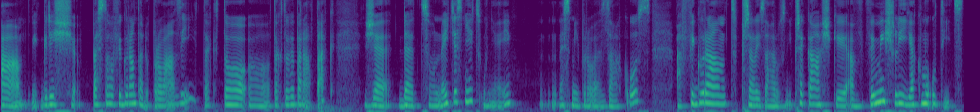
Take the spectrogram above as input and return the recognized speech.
A když pes toho figuranta doprovází, tak to, tak to vypadá tak, že jde co nejtěsněji u něj, nesmí provést zákus a figurant přelizá různé překážky a vymýšlí, jak mu utíct.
